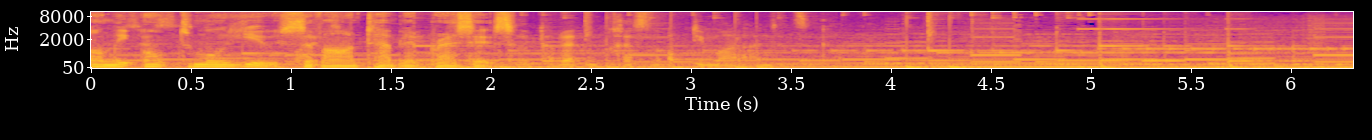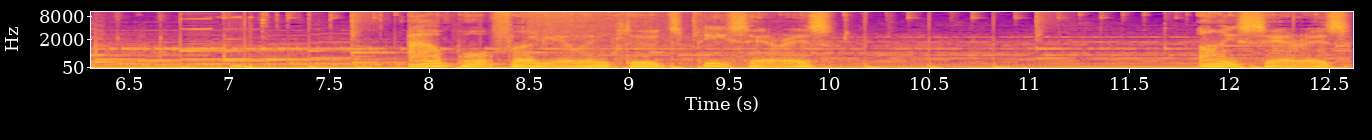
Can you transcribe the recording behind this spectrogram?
on the optimal use of our tablet presses. Our portfolio includes P-Series, I-Series,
